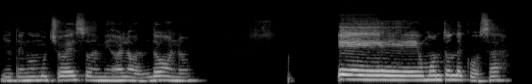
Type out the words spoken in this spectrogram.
Yo tengo mucho eso de miedo al abandono. Eh, un montón de cosas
